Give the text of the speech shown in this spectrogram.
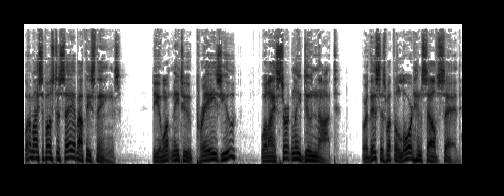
What am I supposed to say about these things? Do you want me to praise you? Well, I certainly do not. For this is what the Lord himself said,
